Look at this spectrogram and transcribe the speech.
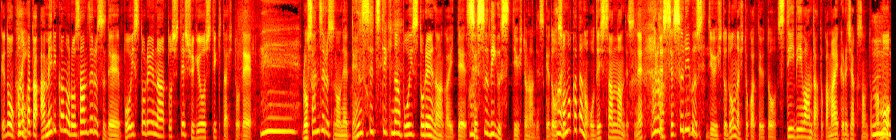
けど、この方、アメリカのロサンゼルスでボイストレーナーとして修行してきた人で、ロサンゼルスのね、伝説的なボイストレーナーがいて、セス・リグスっていう人なんですけど、はい。その方のお弟子さんなんですね。で、セス・リグスっていう人、どんな人かっていうと、スティービー・ワンダーとかマイケル・ジャクソンとかも、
